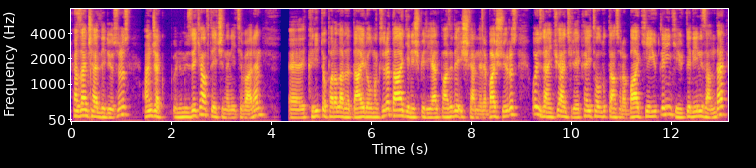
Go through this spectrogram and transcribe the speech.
kazanç elde ediyorsunuz. Ancak önümüzdeki hafta içinden itibaren e, kripto paralar da dahil olmak üzere daha geniş bir yelpazede işlemlere başlıyoruz. O yüzden Q&T'ye kayıt olduktan sonra bakiye yükleyin ki yüklediğiniz anda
